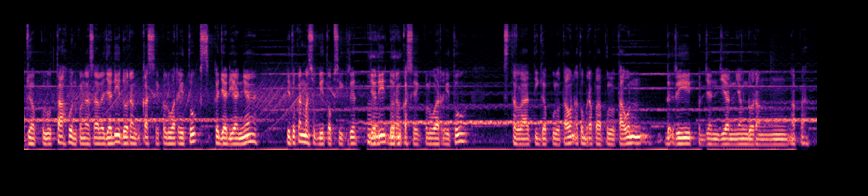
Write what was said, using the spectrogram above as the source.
30 tahun kalau nggak salah. Jadi dorong kasih keluar itu kejadiannya itu kan masuk di top secret. Hmm, Jadi dorong kasih keluar itu setelah 30 tahun atau berapa puluh tahun dari perjanjian yang dorang apa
